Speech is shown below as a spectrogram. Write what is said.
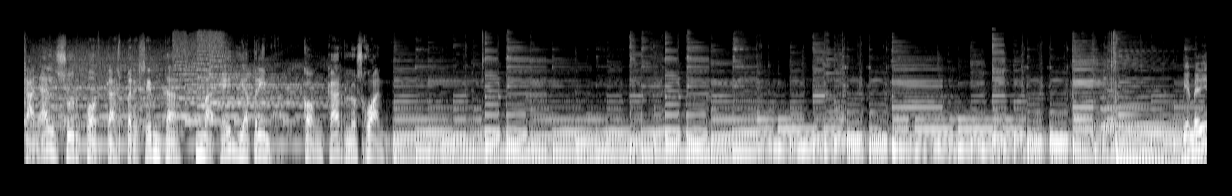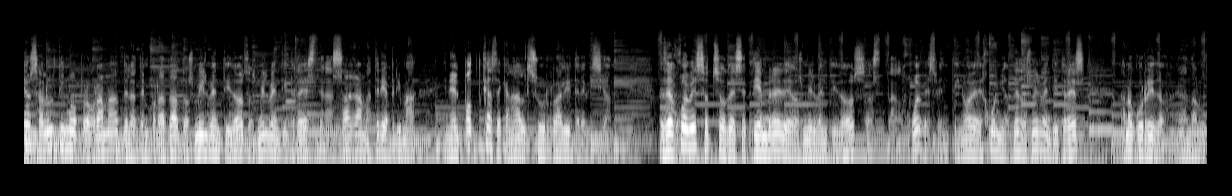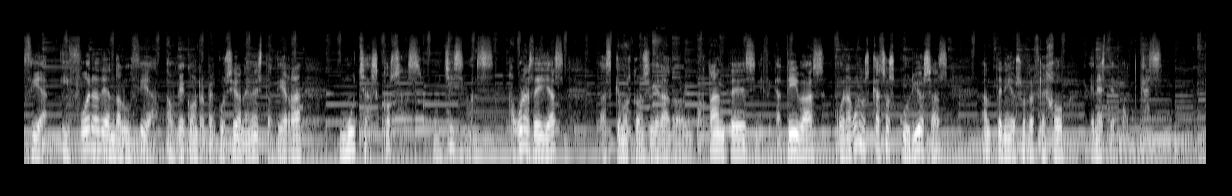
Canal Sur Podcast presenta Materia Prima con Carlos Juan. Bienvenidos al último programa de la temporada 2022-2023 de la saga Materia Prima en el podcast de Canal Sur Radio y Televisión. Desde el jueves 8 de septiembre de 2022 hasta el jueves 29 de junio de 2023 han ocurrido en Andalucía y fuera de Andalucía, aunque con repercusión en esta tierra, muchas cosas, muchísimas. Algunas de ellas las que hemos considerado importantes, significativas o en algunos casos curiosas, han tenido su reflejo en este podcast.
